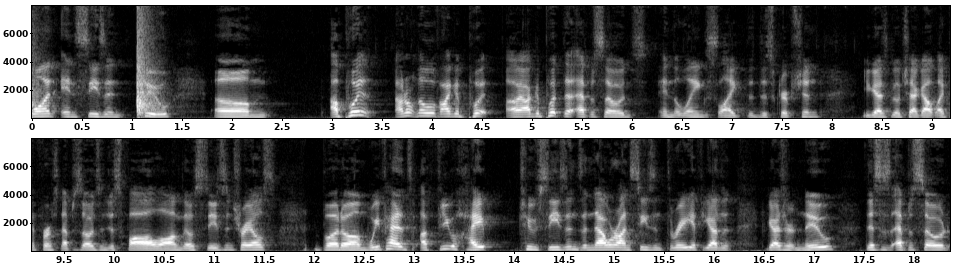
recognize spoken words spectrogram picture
one and season two, um, I'll put. I don't know if I could put. Uh, I could put the episodes in the links, like the description. You guys can go check out like the first episodes and just follow along those season trails. But um, we've had a few hype two seasons, and now we're on season three. If you guys, if you guys are new, this is episode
